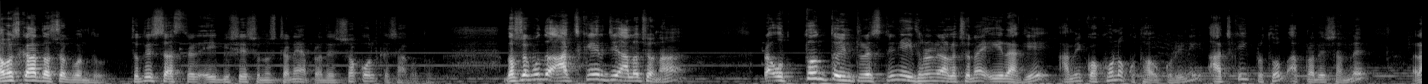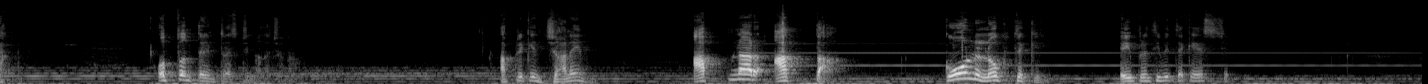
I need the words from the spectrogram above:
নমস্কার দর্শক বন্ধু, জ্যোতিষশাস্ত্রের এই বিশেষ অনুষ্ঠানে আপনাদের সকলকে স্বাগত। দর্শক বন্ধু, আজকের যে আলোচনা অত্যন্ত ইন্টারেস্টিং এই ধরনের আলোচনা। এর আগে আমি কখনো কোথাও করিনি, আজকেই প্রথম আপনাদের সামনে রাখব। অত্যন্ত ইন্টারেস্টিং আলোচনা। আপনি কি জানেন আপনার আত্মা কোন লোক থেকে এই পৃথিবী থেকে এসছে?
